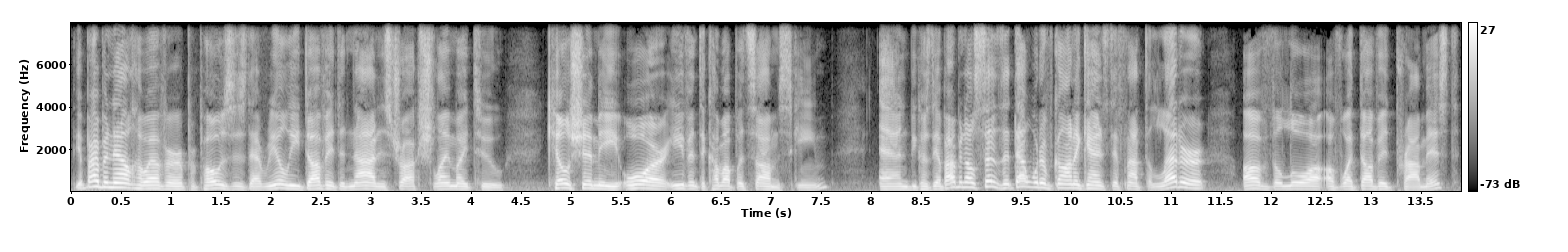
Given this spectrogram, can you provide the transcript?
The Abarbanel, however, proposes that really David did not instruct Shlomo to kill Shimi or even to come up with some scheme. And because the Abarbanel says that that would have gone against, if not the letter of the law of what David promised,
